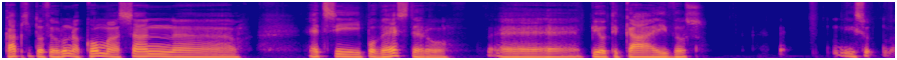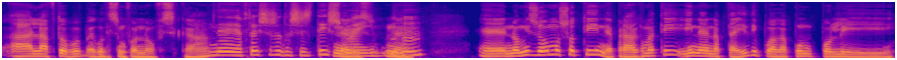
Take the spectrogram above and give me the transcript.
κάποιοι το θεωρούν ακόμα σαν ε, έτσι υποδέστερο ε, ποιοτικά είδος αλλά αυτό εγώ δεν συμφωνώ φυσικά. Ναι, αυτό ίσως να το συζητήσουμε. Ναι, ναι. Ε, νομίζω όμως ότι είναι πράγματι, είναι ένα από τα είδη που αγαπούν πολύ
